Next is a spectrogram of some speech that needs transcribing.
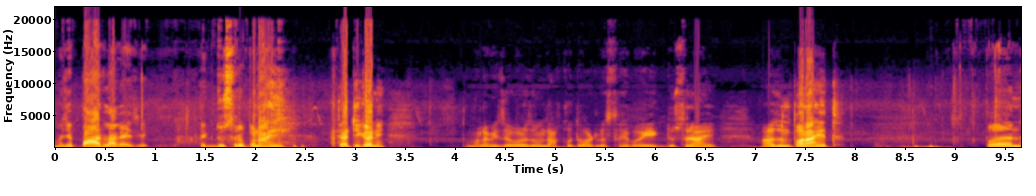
म्हणजे पाड लागायचे. एक दुसरं पण आहे त्या ठिकाणी. तुम्हाला मी जवळ जाऊन दाखवतो वाटलंच तर. हे बघा एक दुसरं आहे. अजून पण आहेत. पण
